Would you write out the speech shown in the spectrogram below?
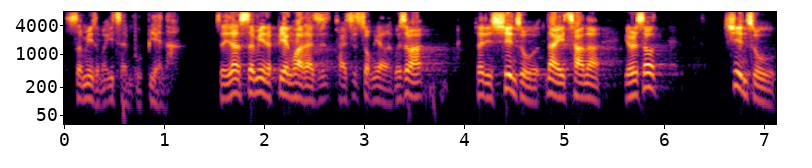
生命怎么一成不变啊？实际上生命的变化才是才是重要的，不是吗？所以你信主那一刹那，有的时候信主。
